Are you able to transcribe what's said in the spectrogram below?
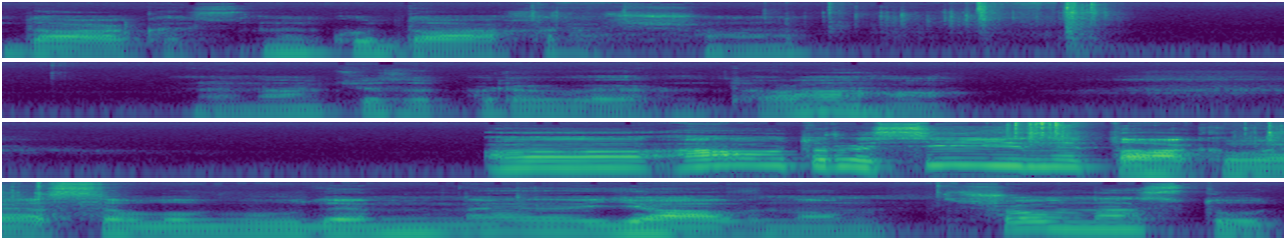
Дагас. Ну куда? Хорошо. Ненавтяза перевернуто. Ага. А, а от Росії не так весело буде, е, явно. Що в нас тут?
